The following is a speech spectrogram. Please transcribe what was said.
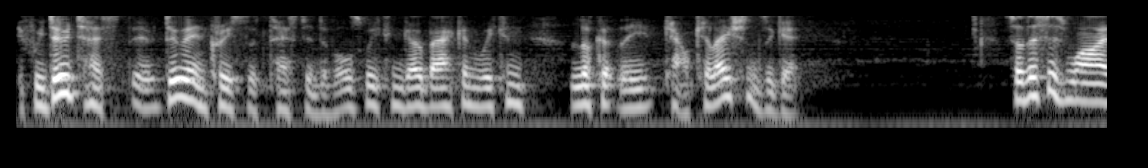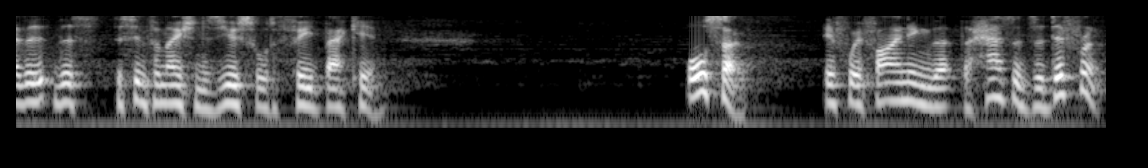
if we do test, do increase the test intervals, we can go back and we can look at the calculations again. So this is why the, this, this information is useful to feed back in. Also, if we're finding that the hazards are different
